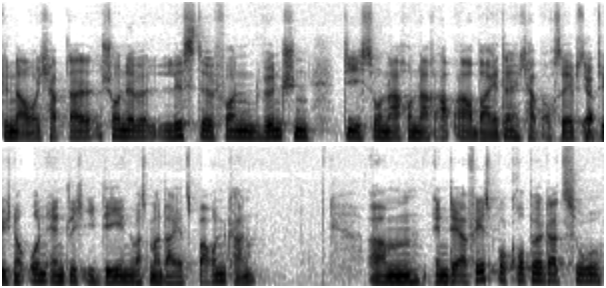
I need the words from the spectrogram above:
Genau, ich habe da schon eine Liste von Wünschen, die ich so nach und nach abarbeite. Ich habe auch selbst ja. natürlich noch unendlich Ideen, was man da jetzt bauen kann. Ähm, in der Facebook-Gruppe dazu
